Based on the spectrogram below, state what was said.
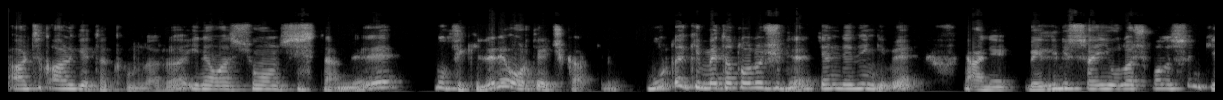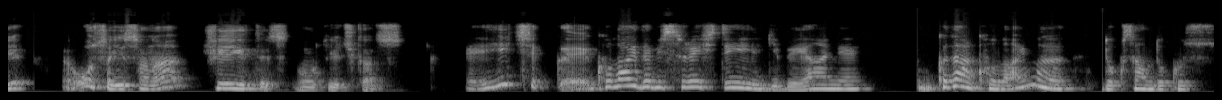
artık ARGE takımları, inovasyon sistemleri bu fikirleri ortaya çıkartıyor. Buradaki metodoloji de senin dediğin gibi yani belli bir sayıya ulaşmalısın ki e, o sayı sana şeyi getirsin, ortaya çıkarsın. E, hiç e, kolay da bir süreç değil gibi. Yani bu kadar kolay mı 99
